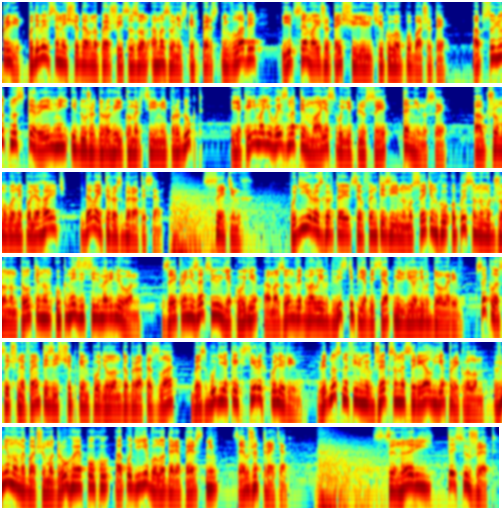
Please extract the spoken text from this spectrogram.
Привіт! Подивився нещодавно перший сезон Амазонівських перстнів влади, і це майже те, що я очікував побачити. Абсолютно стерильний і дуже дорогий комерційний продукт, який маю визнати, має свої плюси та мінуси. А в чому вони полягають? Давайте розбиратися. Сетінг. Події розгортаються в фентезійному сетінгу, описаному Джоном Толкіном у книзі Сільмаріліон, за екранізацією якої Амазон відвалив 250 мільйонів доларів. Це класичне фентезі з чітким поділом добра та зла, без будь-яких сірих кольорів. Відносно фільмів Джексона серіал є приквелом. В ньому ми бачимо другу епоху, а події Володаря Перстнів це вже третя. Сценарій та сюжет.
